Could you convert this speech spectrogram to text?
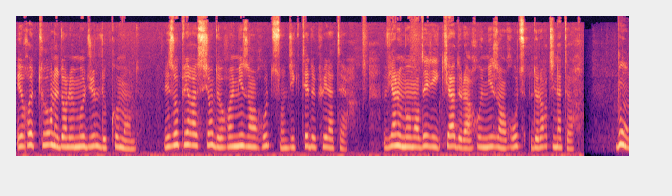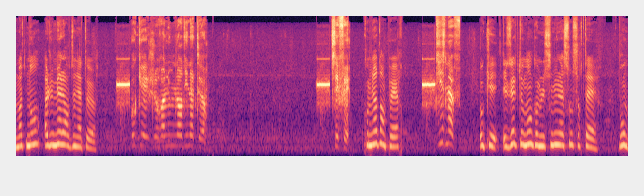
et retournent dans le module de commande. Les opérations de remise en route sont dictées depuis la Terre. Vient le moment délicat de la remise en route de l'ordinateur. Bon, maintenant, allumez l'ordinateur. Ok, je rallume l'ordinateur. C'est fait. Combien d'ampères 19. Ok, exactement comme les simulations sur Terre. Bon,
